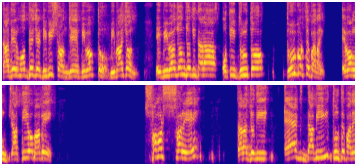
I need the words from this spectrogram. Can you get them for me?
তাদের মধ্যে যে ডিভিশন যে বিভক্ত, বিভাজন, এই বিভাজন যদি তারা অতি দ্রুত দূর করতে পারে এবং জাতীয়ভাবে সমস্বরে তারা যদি এক দাবি তুলতে পারে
